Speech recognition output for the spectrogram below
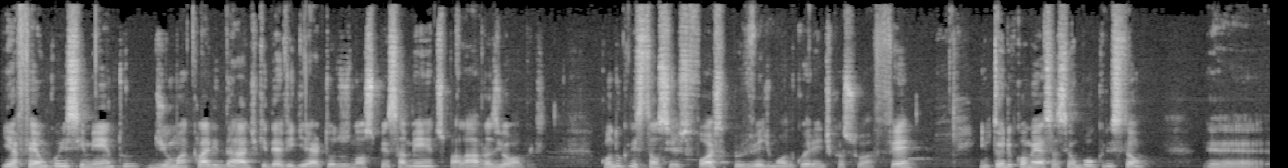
E a fé é um conhecimento de uma claridade que deve guiar todos os nossos pensamentos, palavras e obras. Quando o cristão se esforça por viver de modo coerente com a sua fé, então ele começa a ser um bom cristão é,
